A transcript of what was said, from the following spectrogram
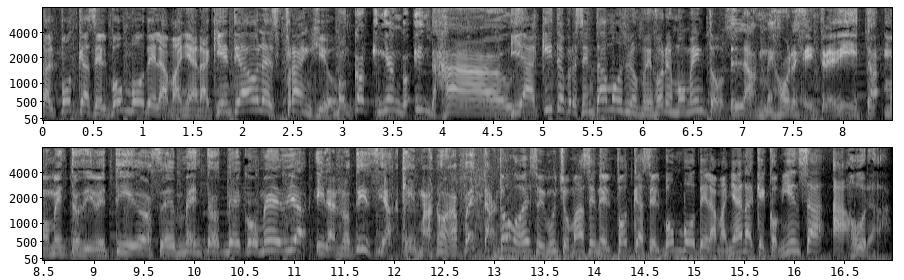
al podcast El Bombo de la Mañana. Quien te habla es Frangio. Bangkok y Ñongo in the house. Y aquí te presentamos los mejores momentos. Las mejores entrevistas, momentos divertidos, segmentos de comedia y las noticias que más nos afectan. Todo eso y mucho más en el podcast El Bombo de la Mañana que comienza ahora.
